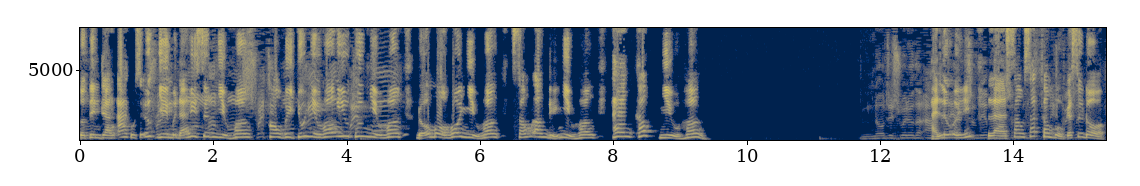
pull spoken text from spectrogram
tôi tin rằng ai cũng sẽ ước gì mình đã hy sinh nhiều hơn, hầu vì Chúa nhiều hơn, yêu thương nhiều hơn, đổ mồ hôi nhiều hơn, sống ân điển nhiều hơn, than khóc nhiều hơn. Hãy lưu ý là sau sách công vụ các sứ đồ,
